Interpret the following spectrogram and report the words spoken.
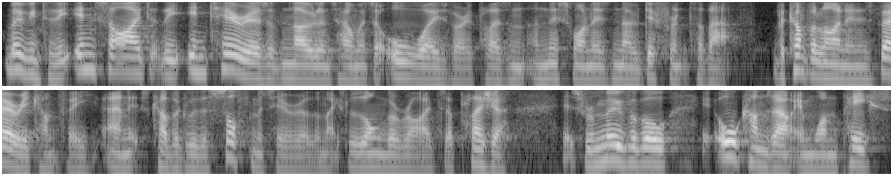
Moving to the inside, the interiors of Nolan's helmets are always very pleasant and this one is no different to that. The comfort lining is very comfy and it's covered with a soft material that makes longer rides a pleasure. It's removable, it all comes out in one piece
